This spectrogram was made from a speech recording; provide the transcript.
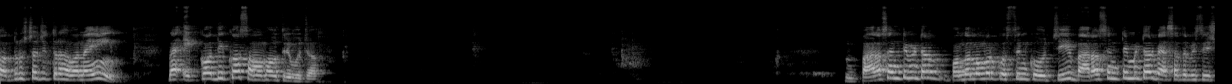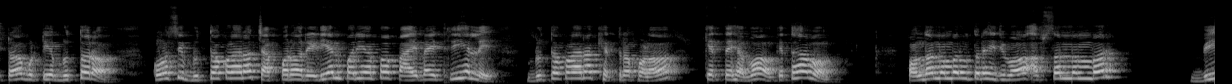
ସଦୃଶ ଚିତ୍ର ହେବ ନାହିଁ ନା ଏକାଧିକ ସମବାହୁ ତ୍ରିଭୁଜ ବାର ସେଣ୍ଟିମିଟର ପନ୍ଦର ନମ୍ବର କ୍ୱେଶ୍ଚିନ୍ କହୁଛି ବାର ସେଣ୍ଟିମିଟର ବ୍ୟାସାଦ ବିଶିଷ୍ଟ ଗୋଟିଏ ବୃତ୍ତର କୌଣସି ବୃତ୍ତକଳାର ଚାପର ରେଡ଼ିଆନ୍ ପରିମାପ ପାଇ ବାଇ ଥ୍ରୀ ହେଲେ ବୃତ୍ତକଳାର କ୍ଷେତ୍ରଫଳ କେତେ ହେବ କେତେ ହେବ ପନ୍ଦର ନମ୍ବର ଉତ୍ତର ହେଇଯିବ option number B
